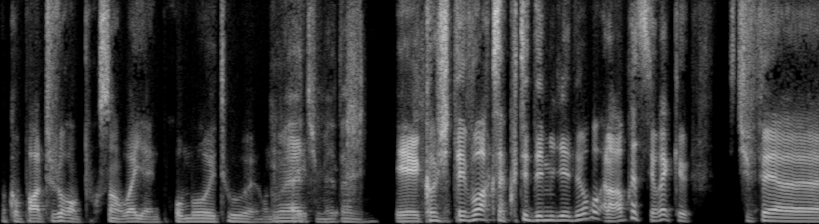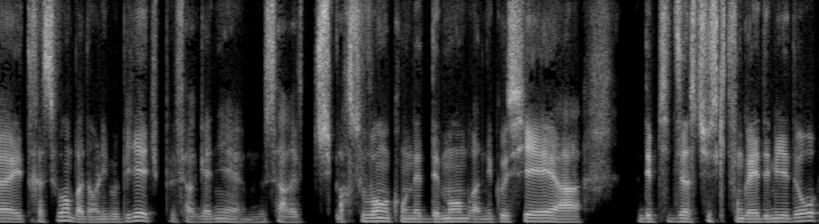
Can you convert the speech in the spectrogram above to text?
Donc on parle toujours en pourcent. Ouais, il y a une promo et tout. On ouais, tu m'étonnes. Et quand j'étais voir que ça coûtait des milliers d'euros, alors après c'est vrai que tu fais euh, et très souvent bah, dans l'immobilier, tu peux faire gagner. Ça arrive super souvent qu'on aide des membres à négocier, à des petites astuces qui te font gagner des milliers d'euros.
